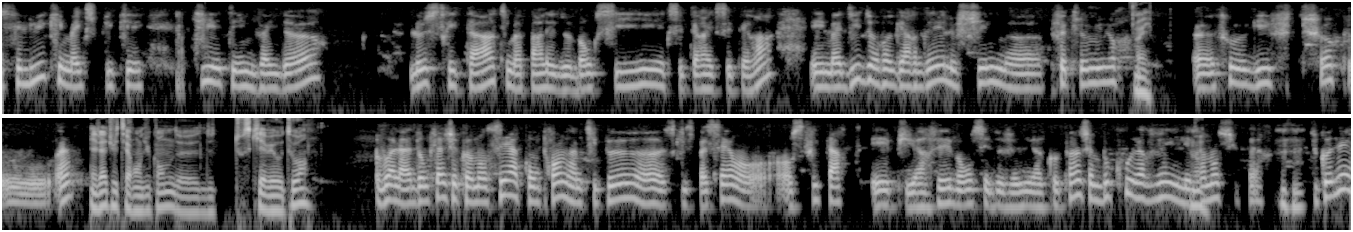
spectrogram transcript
c'est lui qui m'a expliqué qui était Invader, le street art, il m'a parlé de Banksy, etc., etc. Et il m'a dit de regarder le film euh, Faites le mur. Oui. Euh, Through a Gift Shop. Hein Et là, tu t'es rendu compte de, tout ce qu'il y avait autour? Voilà, donc là, j'ai commencé à comprendre un petit peu euh, ce qui se passait en, street art. Et puis Hervé, bon, c'est devenu un copain. J'aime beaucoup Hervé, il est vraiment super. Mhm. Tu connais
